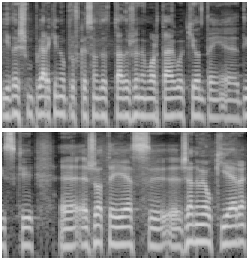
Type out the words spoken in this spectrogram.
e deixo-me pegar aqui numa provocação da deputada Joana Mortágua, que ontem uh, disse que uh, a JS já não é o que era.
